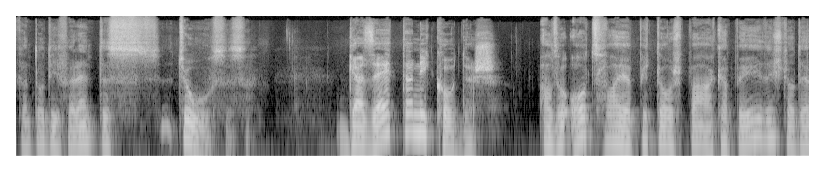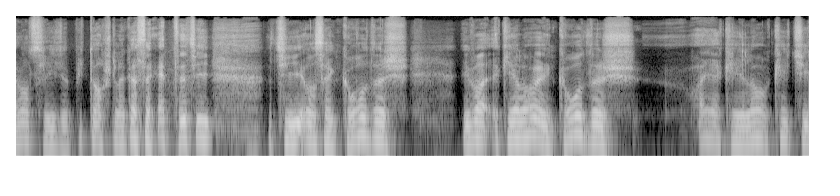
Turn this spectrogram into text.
canto differentes cose. Gazeta ni kodesh. Also oz war ja pitos pa capedisch, da der oz liege pitos la gazeta ci ci os en kodesh. Iva che lo en kodesh vai a che lo che ci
